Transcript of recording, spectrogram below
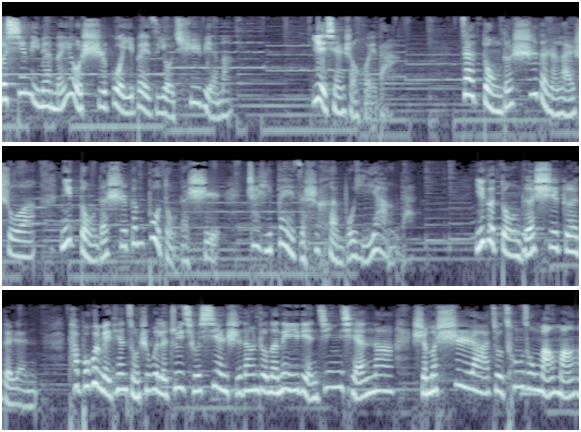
和心里面没有诗过一辈子有区别吗？叶先生回答：“在懂得诗的人来说，你懂得诗跟不懂得诗，这一辈子是很不一样的。一个懂得诗歌的人，他不会每天总是为了追求现实当中的那一点金钱呐，什么事啊，就匆匆忙忙，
